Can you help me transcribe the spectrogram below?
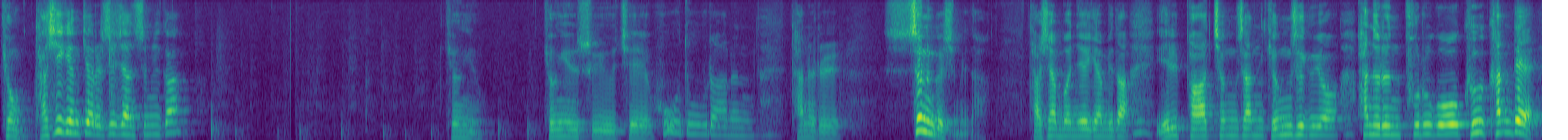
경 다시 경자를 쓰지 않습니까? 경유 경유수유 제후두라는 단어를 쓰는 것입니다. 다시 한번 얘기합니다. 일파청산 경석유여 하늘은 푸르고 극한데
